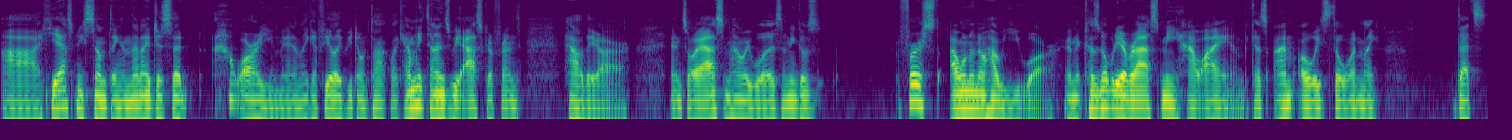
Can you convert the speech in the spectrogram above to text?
uh, he asked me something, and then I just said, "How are you, man? Like, I feel like we don't talk. Like, how many times we ask our friends how they are?" And so I asked him how he was, and he goes, first, I want to know how you are," and because nobody ever asked me how I am, because I'm always the one like that's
